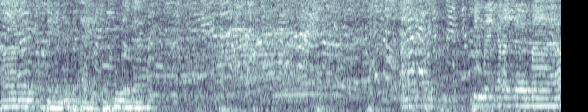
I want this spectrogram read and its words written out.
อ่าโอเคไม่เป็นไรผมพูดแล้วนะทีมแมนกำลังเดินมาแล้ว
